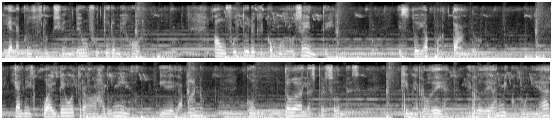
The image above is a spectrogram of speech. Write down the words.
y a la construcción de un futuro mejor, a un futuro que como docente estoy aportando y en el cual debo trabajar unido y de la mano con todas las personas que me rodean y rodean mi comunidad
